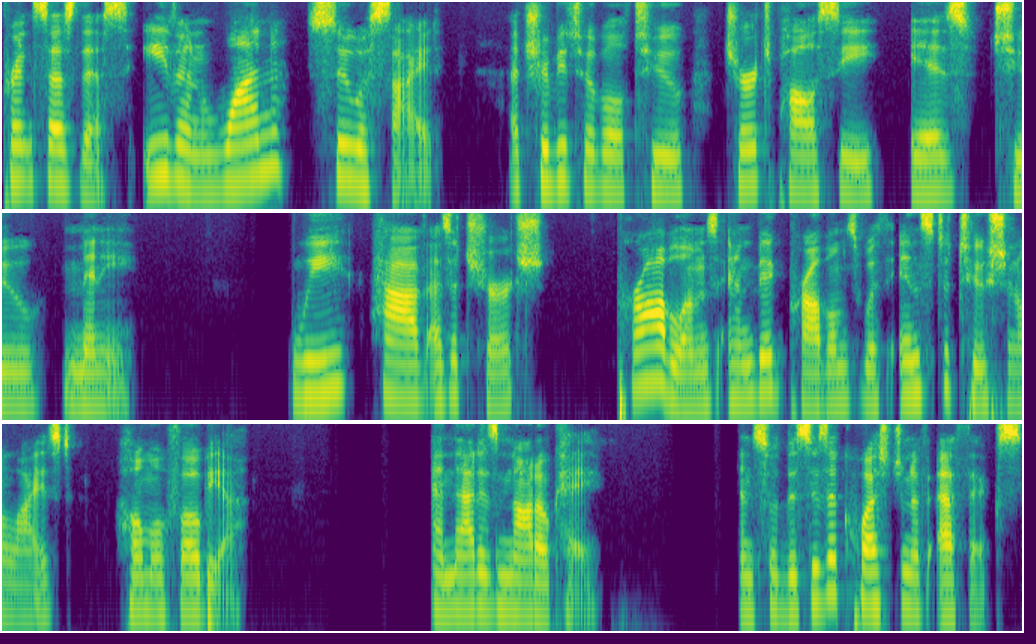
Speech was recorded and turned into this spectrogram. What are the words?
Prince says this even one suicide attributable to church policy is too many. We have, as a church, problems and big problems with institutionalized homophobia. And that is not okay. And so this is a question of ethics.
